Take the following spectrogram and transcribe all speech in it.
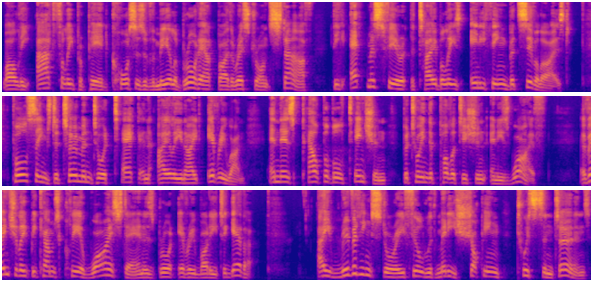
While the artfully prepared courses of the meal are brought out by the restaurant staff, the atmosphere at the table is anything but civilized. Paul seems determined to attack and alienate everyone, and there's palpable tension between the politician and his wife. Eventually, it becomes clear why Stan has brought everybody together. A riveting story filled with many shocking twists and turns,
